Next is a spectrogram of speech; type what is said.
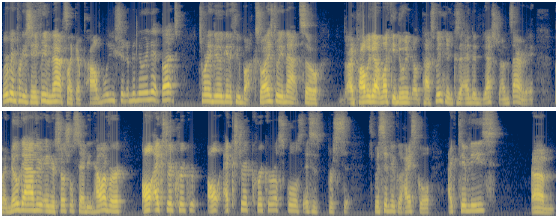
we're being pretty safe. Even that's like I probably should have been doing it, but it's what I do. Get a few bucks. So I was doing that. So I probably got lucky doing it the past weekend because it ended yesterday on Saturday. But no gathering in your social setting. However, all extracurricular all extracurricular schools. This is specifically high school activities. Um,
